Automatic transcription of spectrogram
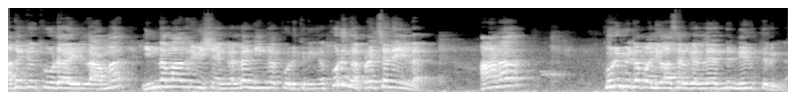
அதுக்கு கூட இல்லாம இந்த மாதிரி விஷயங்கள்ல நீங்க கொடுக்குறீங்க. கொடுங்க பிரச்சனை இல்லை. ஆனா குறிப்பிட்ட பள்ளிவாசல்கள்ல இருந்து நிறுத்திருங்க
